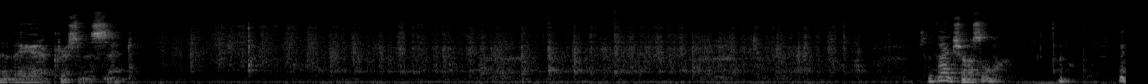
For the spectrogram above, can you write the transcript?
that they had a Christmas scent. So thanks, Russell.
